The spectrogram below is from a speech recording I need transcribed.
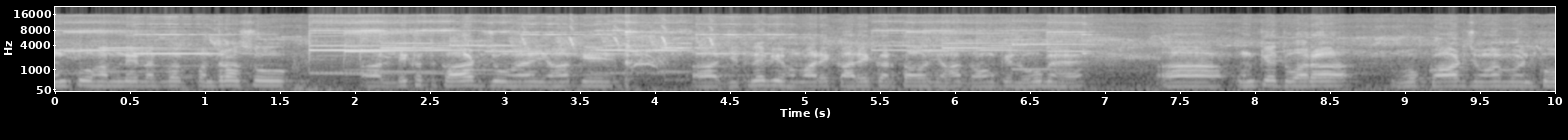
उनको हमने लगभग 1500 लिखित कार्ड जो हैं यहाँ के जितने भी हमारे कार्यकर्ता और यहाँ गाँव के लोग हैं उनके द्वारा वो कार्ड जो हैं वो इनको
